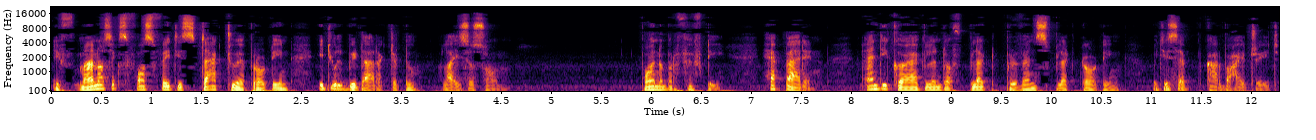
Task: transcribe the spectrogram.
If mannose 6-phosphate is tagged to a protein, it will be directed to lysosome. Point number 50. Heparin, anticoagulant of blood prevents blood clotting, which is a carbohydrate.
